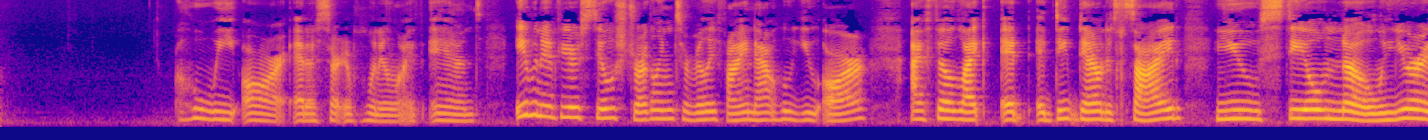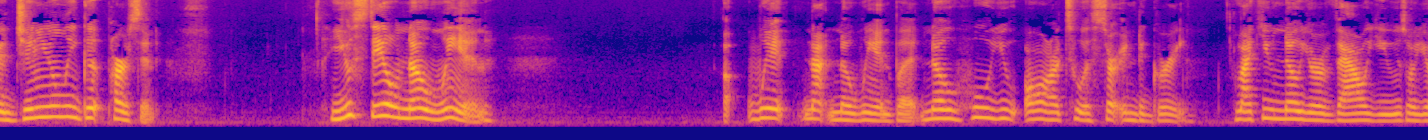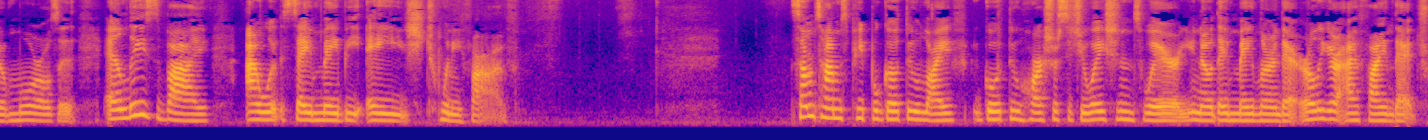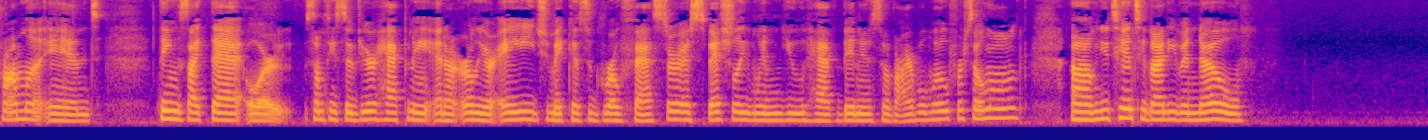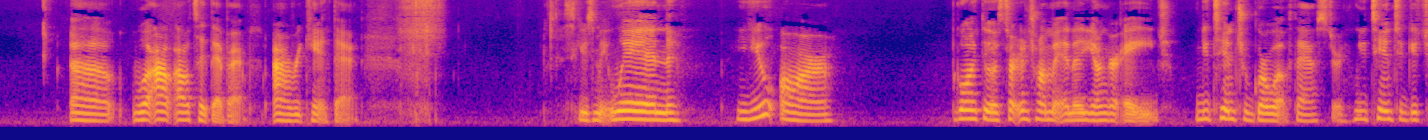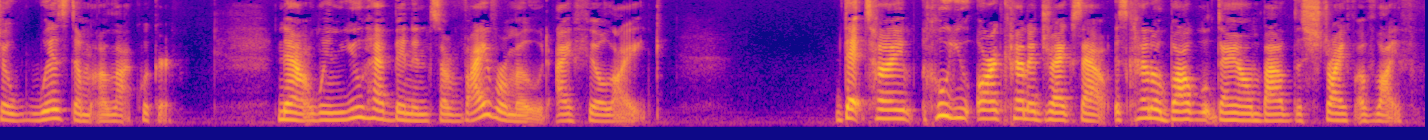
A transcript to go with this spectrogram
who we are at a certain point in life. And even if you're still struggling to really find out who you are, I feel like it, it deep down inside, you still know when you're a genuinely good person, you still know when when not know when but know who you are to a certain degree. Like you know your values or your morals at, at least by i would say maybe age 25 sometimes people go through life go through harsher situations where you know they may learn that earlier. I find that trauma and things like that or something severe happening at an earlier age make us grow faster especially when you have been in survival mode for so long. Um, you tend to not even know uh, well I'll, I'll take that back. I recant that. Excuse me. When you are going through a certain trauma at a younger age you tend to grow up faster. You tend to get your wisdom a lot quicker now, when you have been in survival mode, I feel like that time who you are kind of drags out. It's kind of boggled down by the strife of life.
